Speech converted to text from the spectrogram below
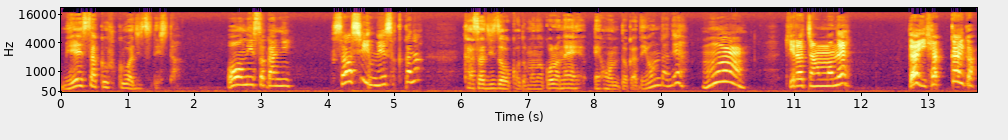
名作腹話術でした。大晦日にふさわしい名作かな笠地蔵子供の頃ね、絵本とかで読んだね。うん。キラちゃんもね、第100回が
